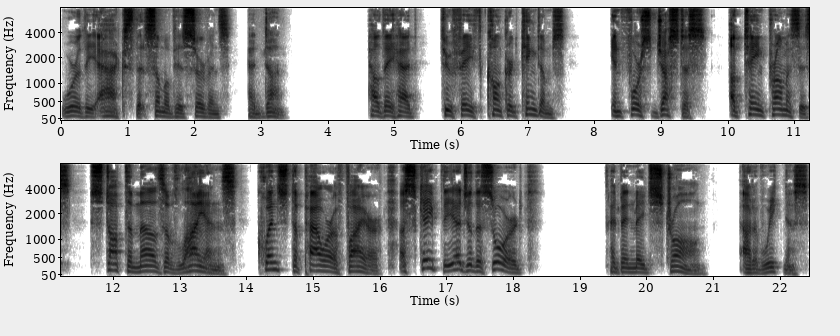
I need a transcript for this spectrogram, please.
worthy acts that some of his servants had done. How they had, through faith, conquered kingdoms, enforced justice, obtained promises, stopped the mouths of lions, quenched the power of fire, escaped the edge of the sword, had been made strong out of weakness,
